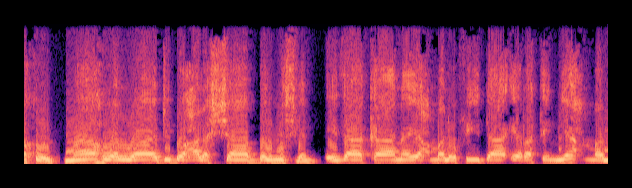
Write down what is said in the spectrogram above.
يقول ما هو الواجب على الشاب المسلم إذا كان يعمل في دائرة يعمل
